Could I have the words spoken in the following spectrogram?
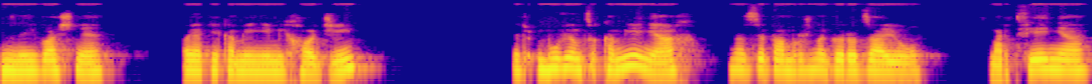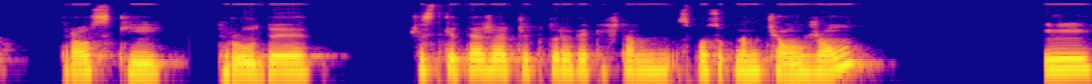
No i właśnie o jakie kamienie mi chodzi. Mówiąc o kamieniach, nazywam różnego rodzaju zmartwienia, troski, trudy, wszystkie te rzeczy, które w jakiś tam sposób nam ciążą. I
